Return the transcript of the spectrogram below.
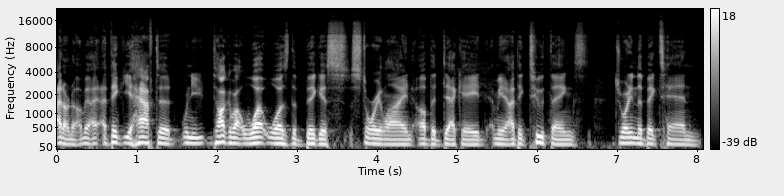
I don't know. I mean, I, I think you have to, when you talk about what was the biggest storyline of the decade, I mean, I think two things joining the Big Ten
